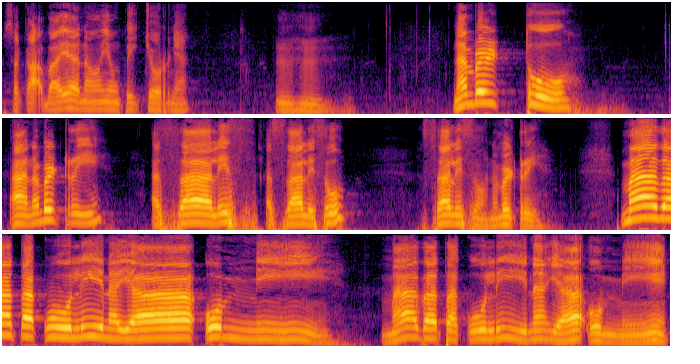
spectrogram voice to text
Sa ka'bah yan, no? yung picture niya. Mm -hmm. Number two, ah, number three, as-salis, as-salisu, Salisu, number three. Mada takulina ya ummi? Mada takulina ya ummi?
